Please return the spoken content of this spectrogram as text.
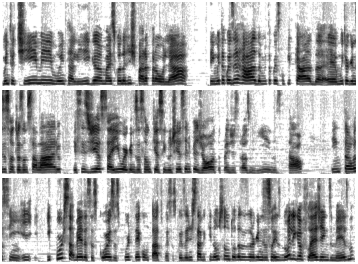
muito time, muita liga, mas quando a gente para para olhar, tem muita coisa errada, muita coisa complicada, é, muita organização atrasando salário. Esses dias saiu organização que assim não tinha CNPJ para registrar os meninos e tal. Então, assim, e, e por saber dessas coisas, por ter contato com essas coisas, a gente sabe que não são todas as organizações do League of Legends mesmo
